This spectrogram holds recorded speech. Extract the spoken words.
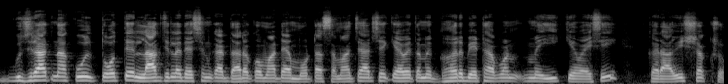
ગુજરાતના કુલ તોતેર લાખ જેટલા રેશન કાર્ડ ધારકો માટે આ મોટા સમાચાર છે કે હવે તમે ઘર બેઠા પણ તમે ઈ કેવાયસી કરાવી શકશો.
